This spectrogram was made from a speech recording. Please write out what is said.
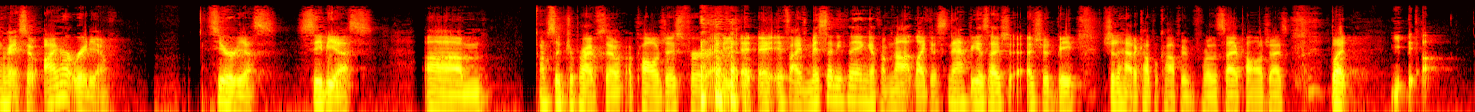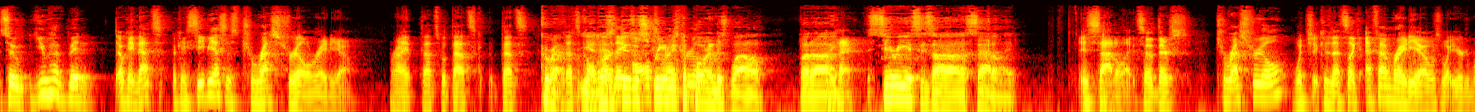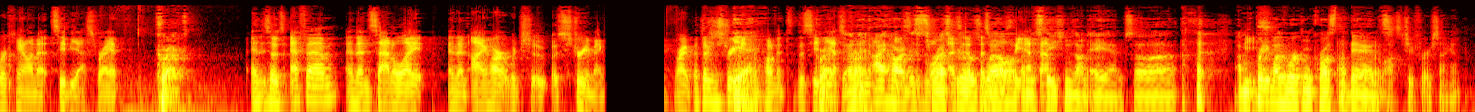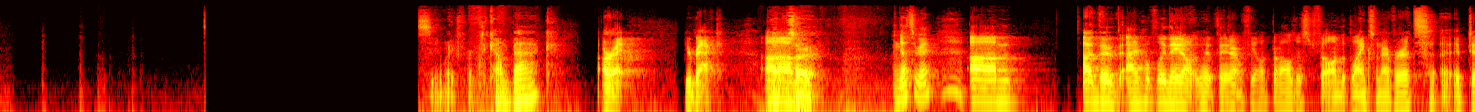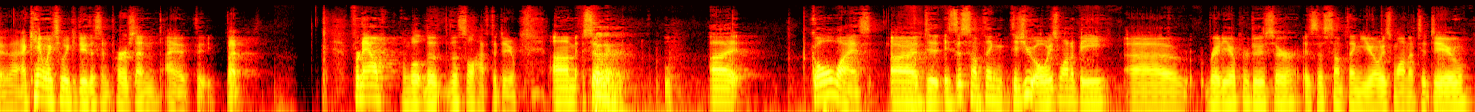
okay, so iHeartRadio, Sirius, CBS. Um, I'm sleep deprived, so apologize for any if I miss anything. If I'm not like as snappy as I, sh- I should be, should have had a cup of coffee before this. I apologize. But uh, so you have been okay. That's okay. CBS is terrestrial radio, right? That's what that's that's Correct. That's yeah, there's, there's a streaming component as well, but uh, Okay. Sirius is uh, satellite. is satellite. So there's terrestrial, which because that's like FM radio is what you're working on at CBS, right? Correct. And so it's FM and then satellite and then iHeart, which is streaming, right? But there's a streaming Yeah. component to the CBS. Correct. And then iHeart is well as- terrestrial as, as well, as the and the station's on AM. So uh, I'm pretty much working across the I bands. lost you for a second. Let's see, wait for it to come back. All right, you're back. Um, Oh, sorry. That's okay. Um, uh, I hopefully they don't they don't feel it, but I'll just fill in the blanks whenever it's. It, I can't wait till we can do this in person. I but for now, we'll, this will have to do. Um, so, uh, goal wise, uh, is this something? Did you always want to be a radio producer? Is this something you always wanted to do?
